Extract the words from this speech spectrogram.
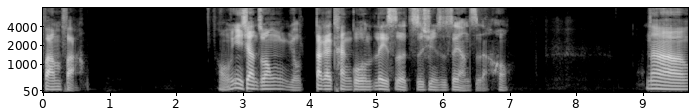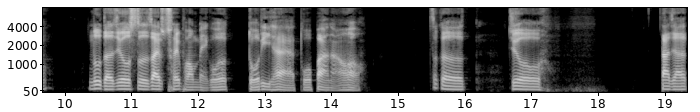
方法。我印象中有大概看过类似的资讯是这样子的吼。那路德就是在吹捧美国多厉害啊，多棒啊！吼，这个就大家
